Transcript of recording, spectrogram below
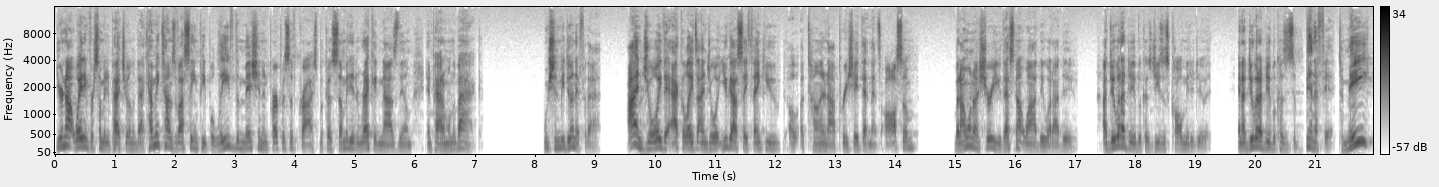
you're not waiting for somebody to pat you on the back. How many times have I seen people leave the mission and purpose of Christ because somebody didn't recognize them and pat them on the back? We shouldn't be doing it for that. I enjoy the accolades. I enjoy it. You guys say thank you a, a ton, and I appreciate that, and that's awesome. But I want to assure you that's not why I do what I do. I do what I do because Jesus called me to do it. And I do what I do because it's a benefit to me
